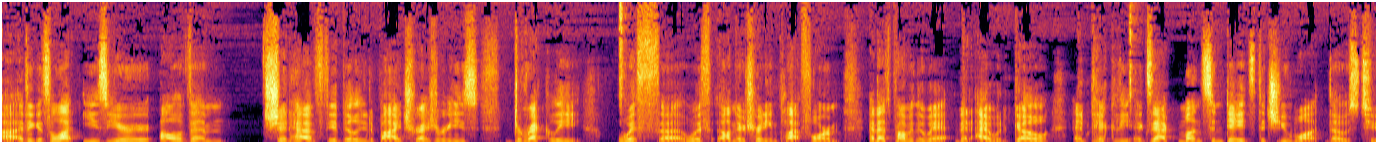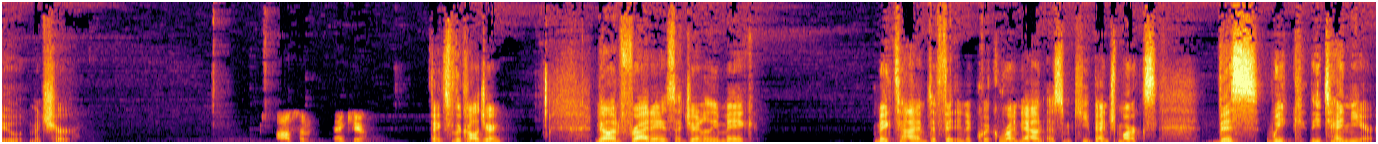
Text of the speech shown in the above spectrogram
Uh, I think it's a lot easier. All of them should have the ability to buy treasuries directly with uh, with on their trading platform, and that's probably the way that I would go and pick the exact months and dates that you want those to mature. Awesome, thank you. Thanks for the call, Jerry. Now on Fridays, I generally make make time to fit in a quick rundown of some key benchmarks this week, the 10 year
